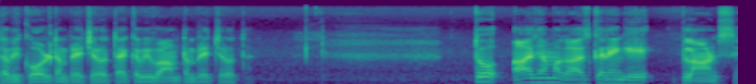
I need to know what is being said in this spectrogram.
कभी कोल्ड टेम्परेचर होता है, कभी वार्म टेम्परेचर होता है। तो आज हम आगाज़ करेंगे प्लांट्स से।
